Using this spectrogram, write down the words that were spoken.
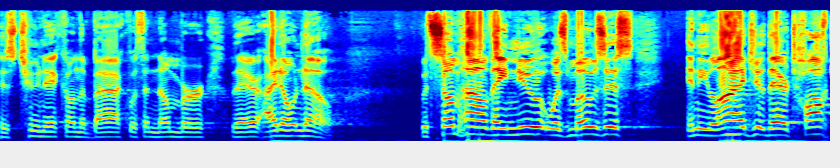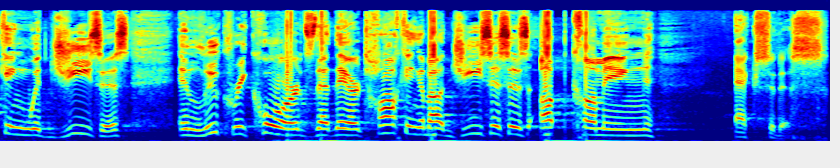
his tunic on the back with a number there. I don't know. But somehow they knew it was Moses and Elijah there talking with Jesus. And Luke records that they are talking about Jesus' upcoming exodus.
